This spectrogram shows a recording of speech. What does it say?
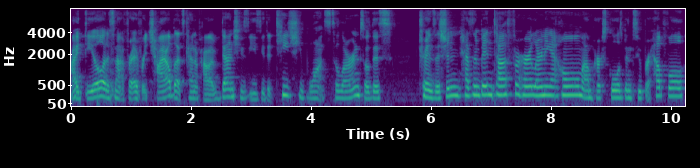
ideal and it's not for every child, but that's kind of how I've done. She's easy to teach, she wants to learn. So this transition hasn't been tough for her learning at home. Um, her school has been super helpful.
